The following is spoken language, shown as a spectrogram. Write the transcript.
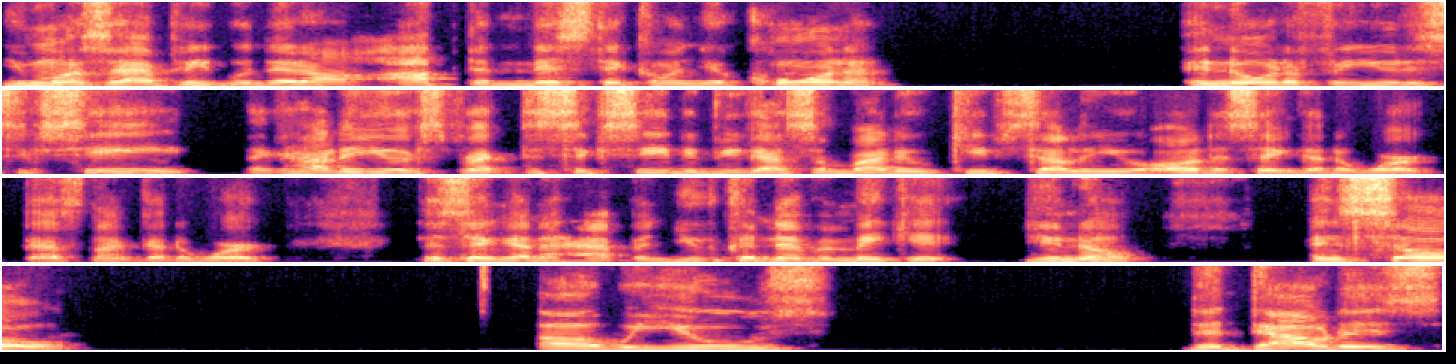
You must have people that are optimistic on your corner in order for you to succeed. Like, how do you expect to succeed if you got somebody who keeps telling you, oh, this ain't gonna work, that's not gonna work, this ain't gonna happen, you could never make it, you know. And so uh, we use the doubters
